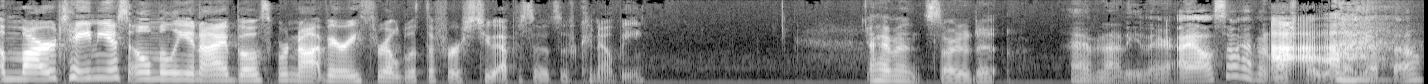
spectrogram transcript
Martanius O'Malley and I both were not very thrilled with the first two episodes of Kenobi. I haven't started it. I have not either. I also haven't watched Boba Ah. Yet, though.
